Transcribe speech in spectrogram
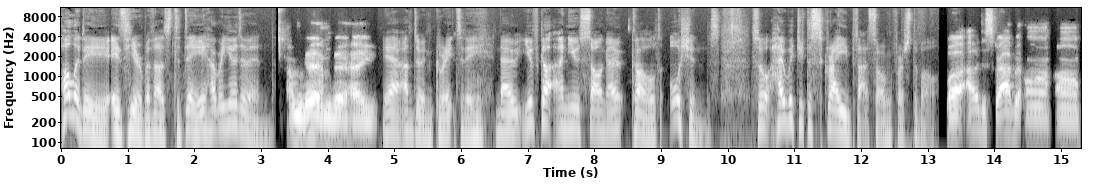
Holliday is here with us today. How are you doing? I'm good. I'm good. How are you? Yeah, I'm doing great today. Now, you've got a new song out called Oceans. So, how would you describe that song, first of all? Well, I would describe it on, um,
